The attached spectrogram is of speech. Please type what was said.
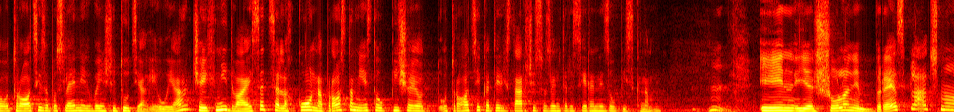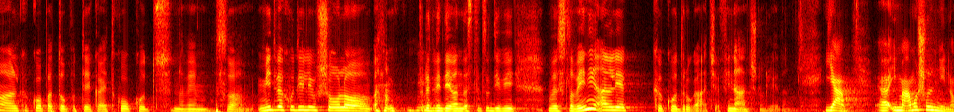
otroci zaposleni v inštitucijah EU, -ja, če jih ni 20, se lahko na prosta mesta upišajo otroci, katerih starši so zainteresirani za upis k nam. In je šolanje brezplačno, ali kako pa to poteka? Je tako, kot smo mi dve hodili v šolo, predvidevam, da ste tudi vi v Sloveniji, ali je kako drugače, finančno gledano? Ja, uh, imamo šolnino.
